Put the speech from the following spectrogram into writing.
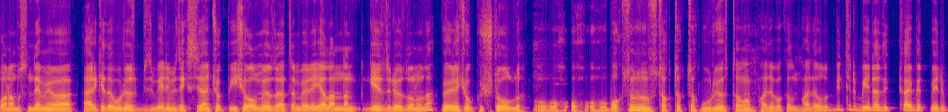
bana mısın demiyor ha. Herkese vuruyoruz. Bizim elimizdeki silahın çok bir işi olmuyor zaten. Böyle yalandan gezdiriyoruz onu da. Böyle çok güçlü oldu. Oh oh oh. Baksana nasıl tak tak tak vuruyor. Tamam hadi bakalım. Hadi oğlum bitir bir hadi kaybetmeyelim.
